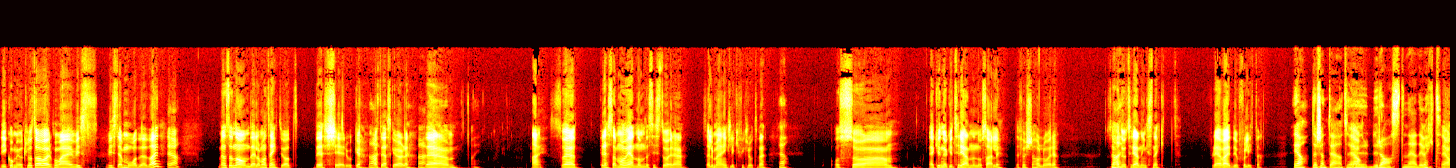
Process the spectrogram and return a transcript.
de kommer jo til å ta vare på meg hvis, hvis jeg må det der. Ja. Mens en annen del av meg tenkte jo at det skjer jo ikke Nei. at jeg skal gjøre det. Nei. det nei. Så jeg pressa meg jo gjennom det siste året, selv om jeg egentlig ikke fikk lov til det. Og så Jeg kunne jo ikke trene noe særlig det første halve året. Så jeg Nei. hadde jo treningsnekt, fordi jeg veide jo for lite. ja, det skjønte jeg, at du Ja. raste ned i vekt. Ja.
